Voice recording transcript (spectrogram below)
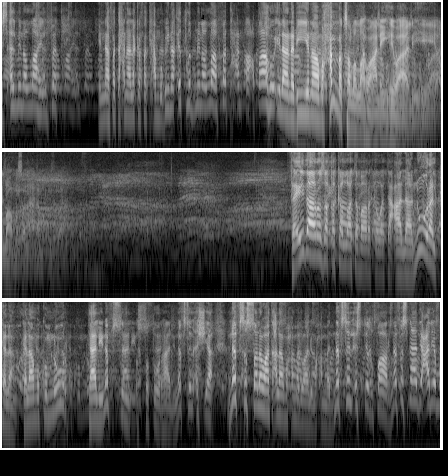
اسأل من الله الفتح. إنا فتحنا لك فتحا مبينا. اطلب من الله فتحا أعطاه إلى نبينا محمد صلى الله عليه وآله. اللهم صل على فإذا رزقك الله تبارك وتعالى نور الكلام. كلامكم نور. تالي نفس السطور هذه. نفس الأشياء نفس الصلوات على محمد وآل محمد نفس الاستغفار نفس نادي علي م...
